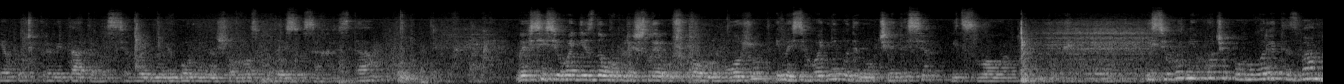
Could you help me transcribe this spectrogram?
Я хочу привітати вас сьогодні, любов'ю нашого Господа Ісуса Христа. Ми всі сьогодні знову прийшли у школу Божу, і ми сьогодні будемо вчитися від Слова Божого. І сьогодні хочу поговорити з вами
